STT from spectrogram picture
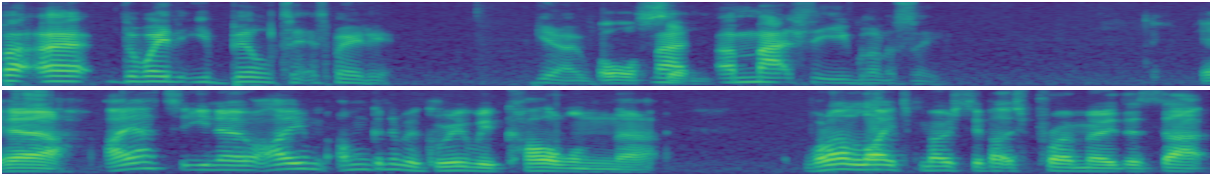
But uh, the way that you built it has made it, you know, ma- Awesome. a match that you've got to see. Yeah, I had to. You know, I'm I'm going to agree with Carl on that. What I liked most about this promo is that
